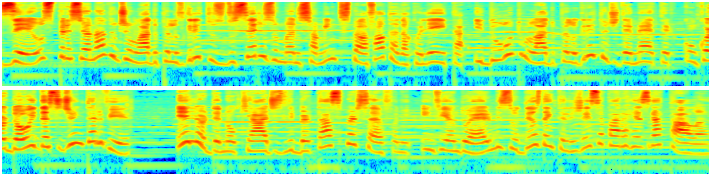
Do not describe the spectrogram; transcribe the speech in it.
Zeus, pressionado de um lado pelos gritos dos seres humanos famintos pela falta da colheita e do outro lado pelo grito de Deméter, concordou e decidiu intervir. Ele ordenou que Hades libertasse Perséfone, enviando Hermes, o deus da inteligência, para resgatá-la.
